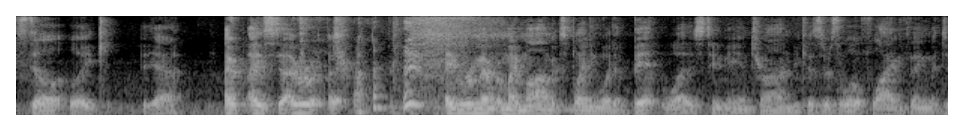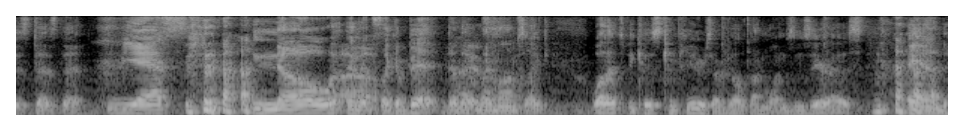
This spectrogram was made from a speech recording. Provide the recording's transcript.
Still, like, yeah. I, I still I, I, remember my mom explaining what a bit was to me in Tron because there's a little flying thing that just does the yes, no, and it's like a bit. And my mom's like, well, that's because computers are built on ones and zeros, and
